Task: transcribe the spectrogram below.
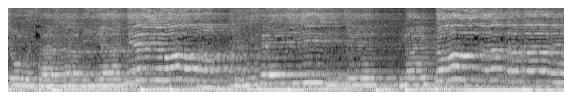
좋은 사람이 아니에요. 그대 이제 날 떠나다 말해요.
